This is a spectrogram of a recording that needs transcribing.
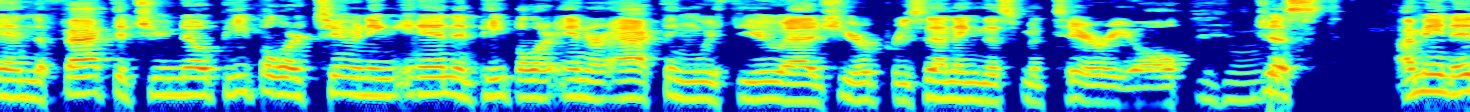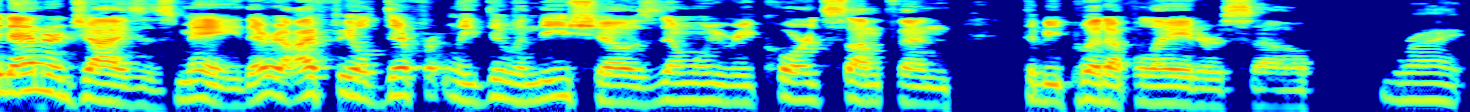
and the fact that you know people are tuning in and people are interacting with you as you're presenting this material mm-hmm. just i mean it energizes me there i feel differently doing these shows than when we record something to be put up later so Right.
